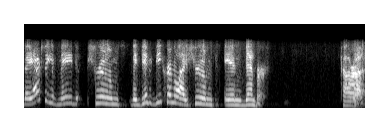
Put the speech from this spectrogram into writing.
they actually have made shrooms. They did decriminalize shrooms in Denver, Colorado.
